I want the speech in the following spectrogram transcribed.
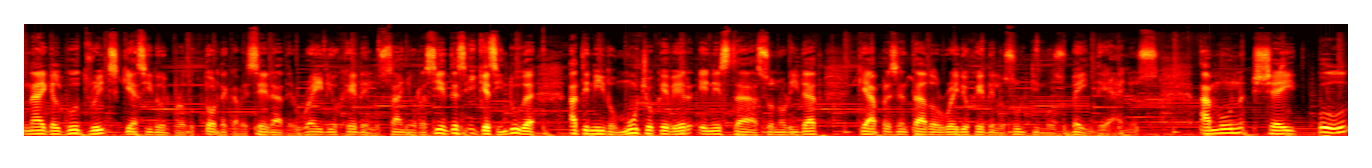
Nigel Goodrich, que ha sido el productor de cabecera de Radiohead en los años recientes y que sin duda ha tenido mucho que ver en esta sonoridad que ha presentado Radiohead en los últimos 20 años. A Moon Shade Pool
